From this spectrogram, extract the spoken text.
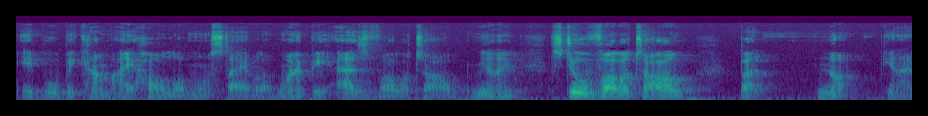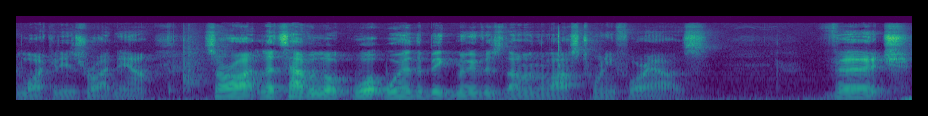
it will become a whole lot more stable. It won't be as volatile. You know, still volatile, but not you know like it is right now. So all right, let's have a look. What were the big movers though in the last 24 hours? Verge.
